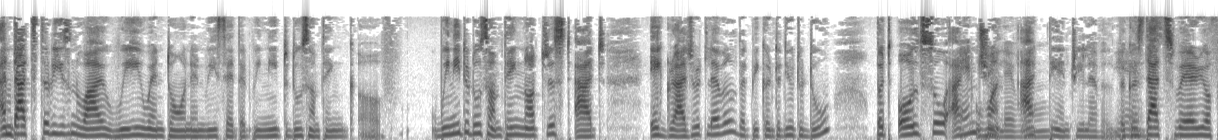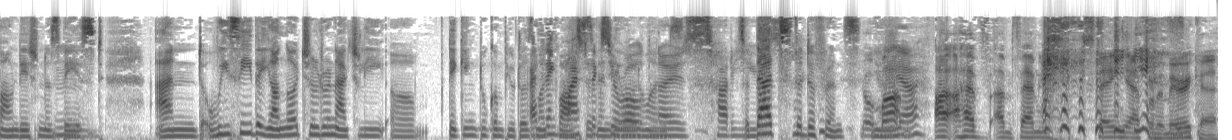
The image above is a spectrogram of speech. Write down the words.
And that's the reason why we went on and we said that we need to do something of, we need to do something not just at a graduate level that we continue to do, but also at Entry one, level. at the entry level because Yes. Mm. that's where your foundation is based. And we see the younger children actually, um, taking to computers I much think my faster than the older six-year-old ones. knows how to So use. that's the difference. No, Yeah. my, Yeah. I, I have um, family staying here Yeah. from America.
